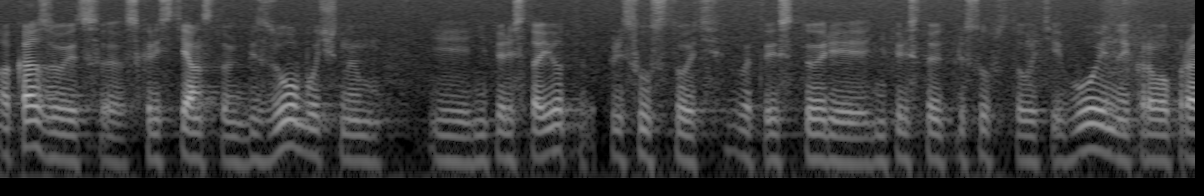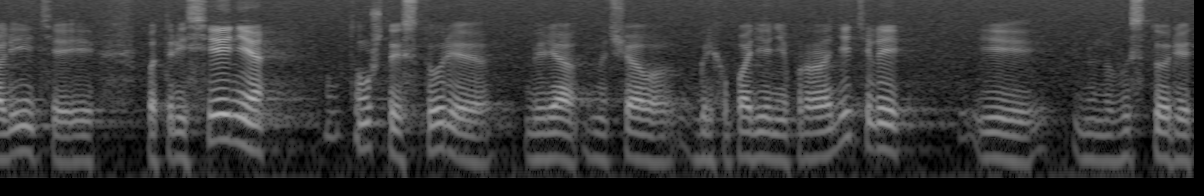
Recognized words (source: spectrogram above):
оказывается с христианством безоблачным, и не перестает присутствовать в этой истории, не перестает присутствовать и войны, и кровопролитие, и потрясения, ну, потому что история, беря начало грехопадения прародителей, и именно в истории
